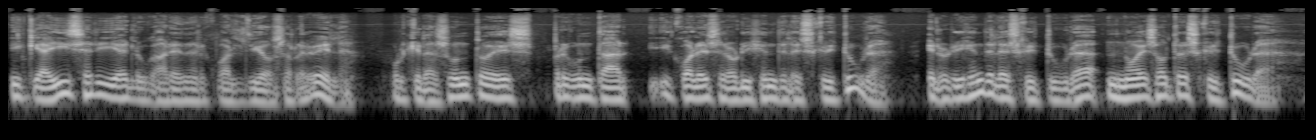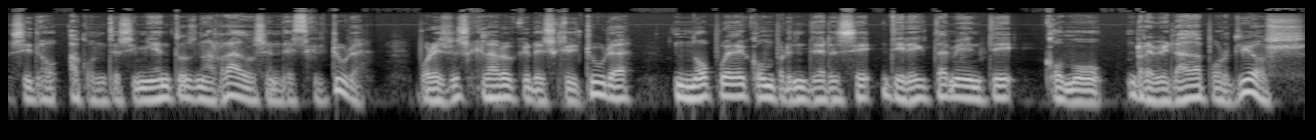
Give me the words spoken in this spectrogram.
y que ahí sería el lugar en el cual Dios se revela porque el asunto es preguntar ¿y cuál es el origen de la escritura? El origen de la escritura no es otra escritura, sino acontecimientos narrados en la escritura. Por eso es claro que la escritura no puede comprenderse directamente como revelada por Dios.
